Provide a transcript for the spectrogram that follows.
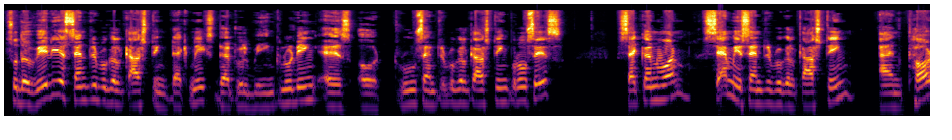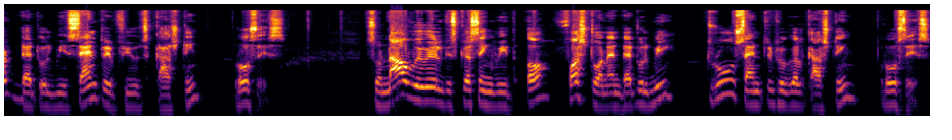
So the various centrifugal casting techniques that will be including is a true centrifugal casting process. Second one, semi-centrifugal casting and third that will be centrifuge casting process. So now we will discussing with a first one and that will be true centrifugal casting process.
